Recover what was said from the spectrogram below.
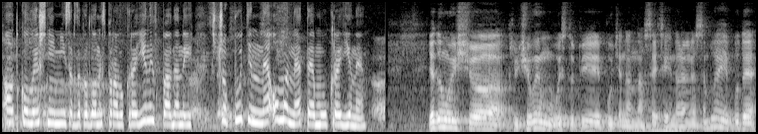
А от колишній міністр закордонних справ України впевнений, що Путін не омине тему України. Я думаю, що ключовим у виступі Путіна на сесії Генеральної асамблеї буде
